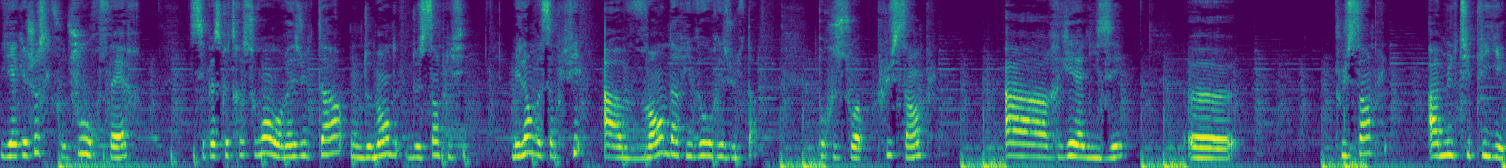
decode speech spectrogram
il y a quelque chose qu'il faut toujours faire. C'est parce que très souvent au résultat, on demande de simplifier. Mais là, on va simplifier avant d'arriver au résultat. Pour que ce soit plus simple à réaliser, euh, plus simple à multiplier.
